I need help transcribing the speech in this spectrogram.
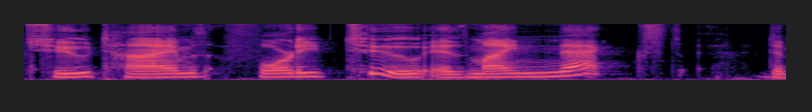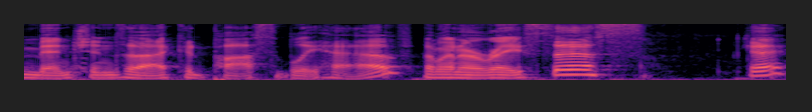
2 times 42 is my next dimensions that I could possibly have. I'm going to erase this. Okay,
